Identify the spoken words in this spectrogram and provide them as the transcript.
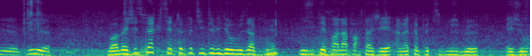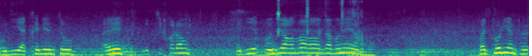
Euh, Bon ben j'espère que cette petite vidéo vous a plu. N'hésitez pas à la partager, à mettre un petit pouce bleu. Et je vous dis à très bientôt. Allez, les petits frelons. On dit, on dit au revoir aux abonnés là. Faut être poli un peu.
